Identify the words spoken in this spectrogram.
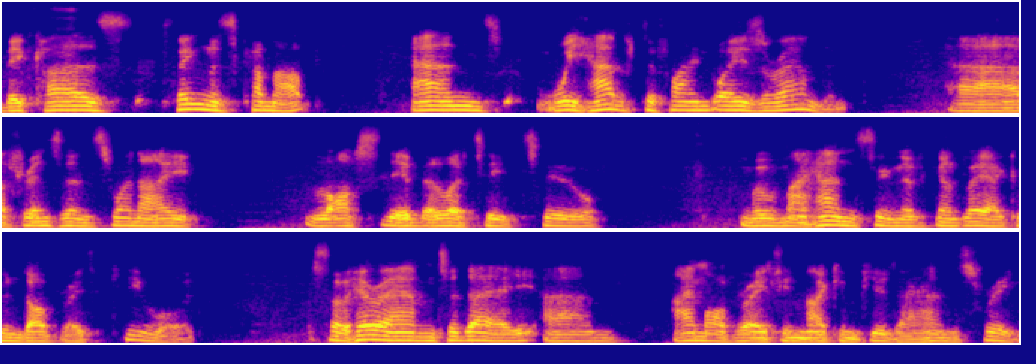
because things come up and we have to find ways around them. Uh, for instance, when I lost the ability to move my hands significantly, I couldn't operate a keyboard. So here I am today. Um, I'm operating my computer hands free.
